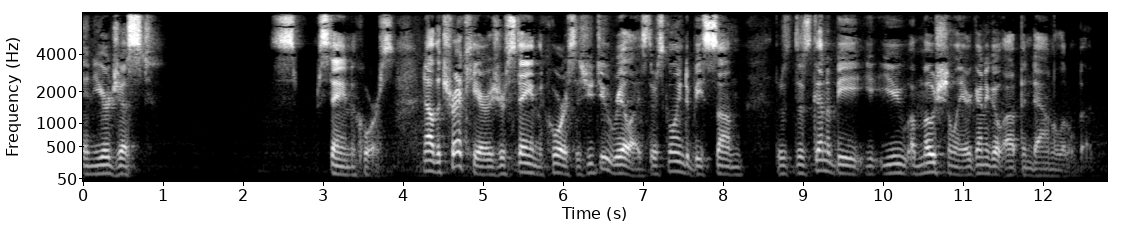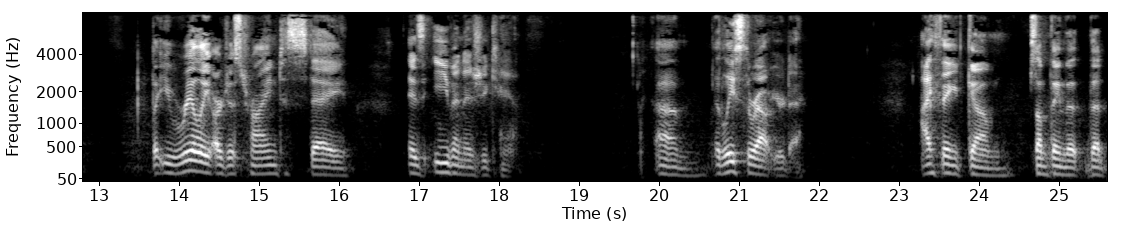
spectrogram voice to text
and you're just staying the course. Now the trick here is you're staying the course is you do realize there's going to be some there's there's going to be you emotionally are going to go up and down a little bit. But you really are just trying to stay as even as you can. Um, at least throughout your day. I think um, something that that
